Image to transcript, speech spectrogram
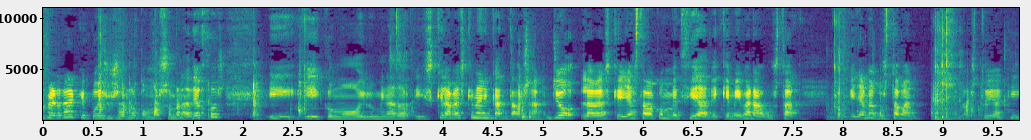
Es verdad que puedes usarlo como sombra de ojos y, como iluminador. Y es que la verdad es que me han encantado. O sea, yo la verdad es que ya estaba convencida de que me iban a gustar, porque ya me gustaban. Bueno, estoy aquí,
